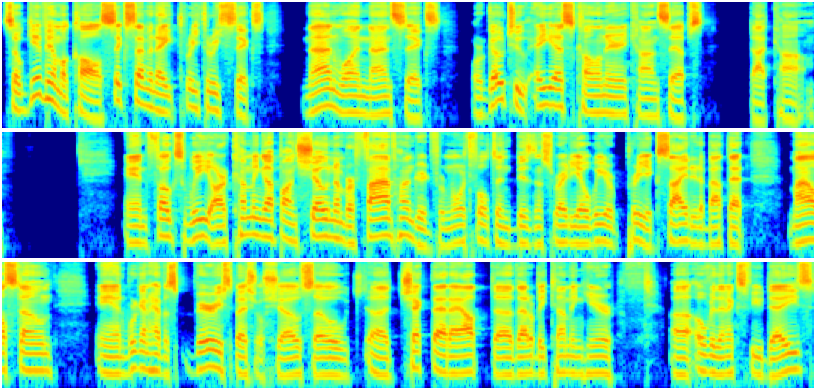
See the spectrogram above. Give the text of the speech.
So give him a call, 678 336 9196, or go to asculinaryconcepts.com. And folks, we are coming up on show number 500 for North Fulton Business Radio. We are pretty excited about that milestone and we're going to have a very special show. So uh, check that out. Uh, that'll be coming here uh, over the next few days,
